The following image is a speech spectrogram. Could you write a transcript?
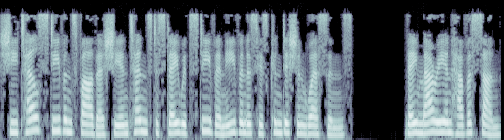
She tells Stephen's father she intends to stay with Stephen even as his condition worsens. They marry and have a son.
